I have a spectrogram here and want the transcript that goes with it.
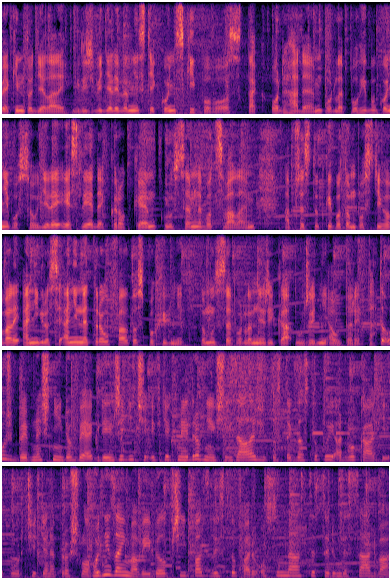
jakým to dělali. Když viděli ve městě koňský povoz, tak odhadem podle pohybu koně posoudili, jestli jede krokem, klusem nebo cvalem a přestupky potom postihovali a nikdo si ani netroufal to spochybnit. Tomu se podle mě říká úřední autorita. To už by v dnešní době, kdy řidiči i v těch nejdrobnějších záležitostech zastupují advokáti, určitě neprošlo. Hodně zajímavý byl případ z listopadu 1872.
